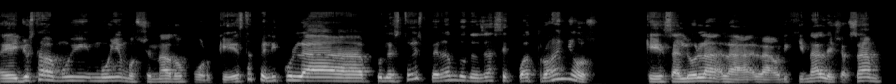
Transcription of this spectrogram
eh, yo estaba muy, muy emocionado porque esta película, pues la estoy esperando desde hace cuatro años que salió la, la, la original de Shazam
